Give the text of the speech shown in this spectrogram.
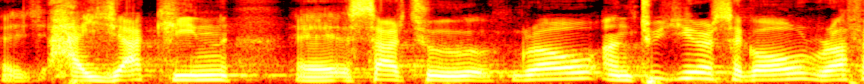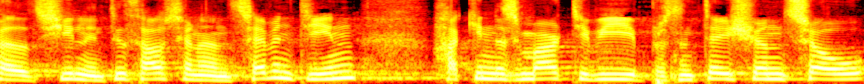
hijacking uh, start to grow. And two years ago, Rafael Schill in 2017, Hacking a Smart TV presentation saw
